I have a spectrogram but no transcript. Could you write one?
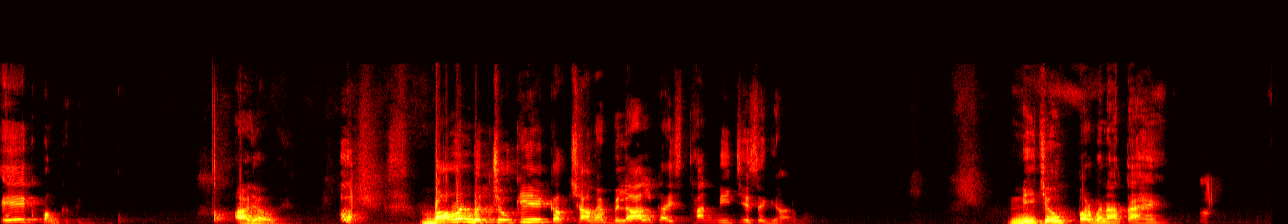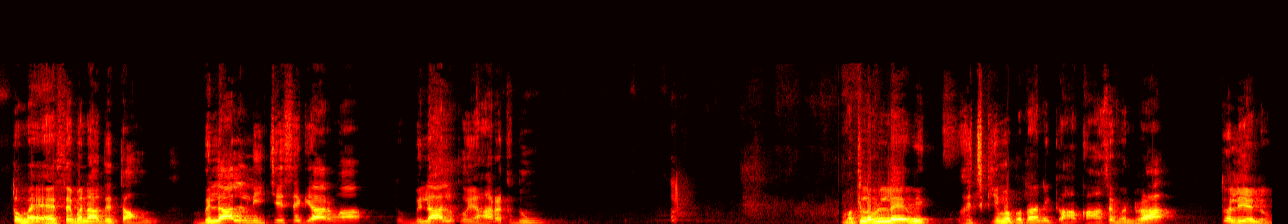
एक पंक्ति। आ जाओगे। बावन बच्चों की एक कक्षा में बिलाल का स्थान नीचे से ग्यारहवा। नीचे ऊपर बनाता है तो मैं ऐसे बना देता हूँ। बिलाल नीचे से ग्यारहवा तो बिलाल को यहाँ रख दू। मतलब ले भी हिचकी में पता नहीं कहाँ कहाँ से बन रहा तो ले लो।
